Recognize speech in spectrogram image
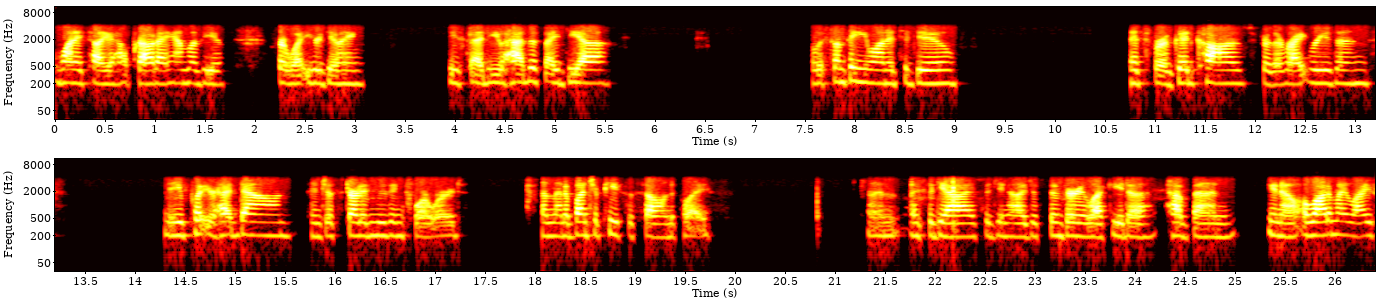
want to tell you how proud I am of you for what you're doing." He said, "You had this idea. It was something you wanted to do. It's for a good cause, for the right reasons. And you put your head down and just started moving forward. And then a bunch of pieces fell into place." And I said, Yeah. I said, You know, I've just been very lucky to have been, you know, a lot of my life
